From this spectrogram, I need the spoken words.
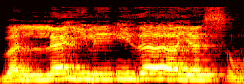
والليل إذا يسر.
